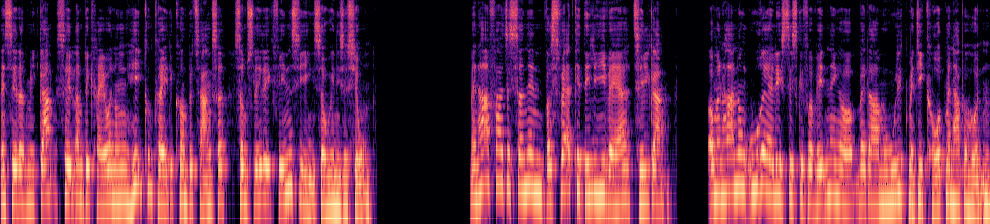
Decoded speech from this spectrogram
man sætter dem i gang, selvom det kræver nogle helt konkrete kompetencer, som slet ikke findes i ens organisation. Man har faktisk sådan en, hvor svært kan det lige være, tilgang. Og man har nogle urealistiske forventninger om, hvad der er muligt med de kort, man har på hånden.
